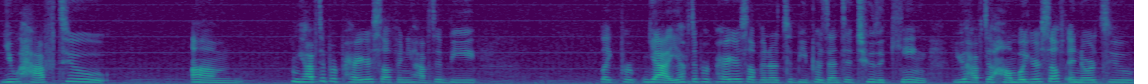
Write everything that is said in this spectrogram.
you have to um you have to prepare yourself and you have to be like pre- yeah you have to prepare yourself in order to be presented to the king you have to humble yourself in order to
